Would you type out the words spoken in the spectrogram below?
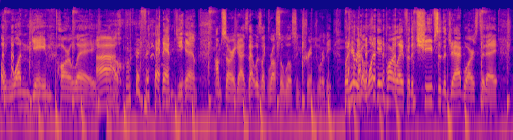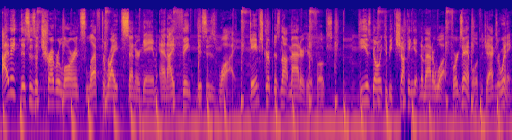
a one game parlay Ah. over at MGM. I'm sorry, guys. That was like Russell Wilson cringeworthy. But here we go. One game parlay for the Chiefs and the Jaguars today. I think this is a Trevor Lawrence left right center game, and I think this is why. Game script does not matter here, folks. He is going to be chucking it no matter what. For example, if the Jags are winning,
